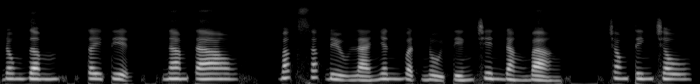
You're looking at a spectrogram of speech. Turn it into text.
Đông Dâm, Tây Tiện, Nam Tao, Bắc Sắc đều là nhân vật nổi tiếng trên đằng bảng. Trong Tinh Châu,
